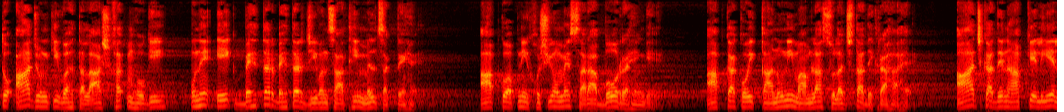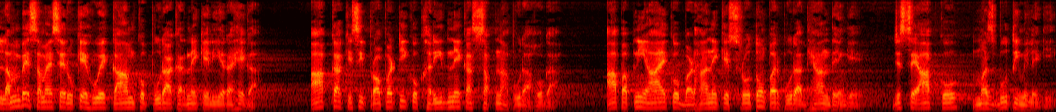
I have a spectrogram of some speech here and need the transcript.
तो आज उनकी वह तलाश खत्म होगी, उन्हें एक बेहतर बेहतर जीवन साथी मिल सकते हैं। आपको अपनी खुशियों में सराबोर रहेंगे। आपका कोई कानूनी मामला सुलझता दिख रहा है। आज का दिन आपके लिए लंबे समय से रुके हुए काम को पूरा करने के लिए रहेगा। आपका किसी प्रॉपर्टी को खरीदने का सपना पूरा होगा। आप अपनी आय को बढ़ाने के स्रोतों पर पूरा ध्यान देंगे, जिससे आपको मजबूती मिलेगी।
